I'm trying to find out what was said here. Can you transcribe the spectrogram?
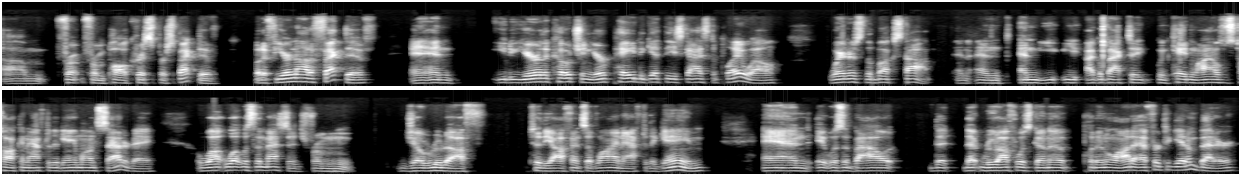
um, from, from Paul Chryst perspective. But if you're not effective and, and you, you're the coach and you're paid to get these guys to play well, where does the buck stop? And and and you, you, I go back to when Kayden Lyles was talking after the game on Saturday. What what was the message from Joe Rudolph to the offensive line after the game? And it was about that that Rudolph was going to put in a lot of effort to get him better,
